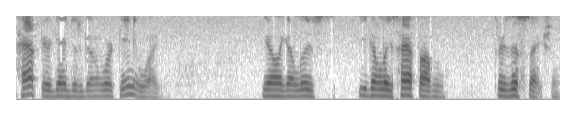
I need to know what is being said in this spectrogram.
half your gauges are going to work anyway. You're only going to lose, you're going to lose half of them through this section.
